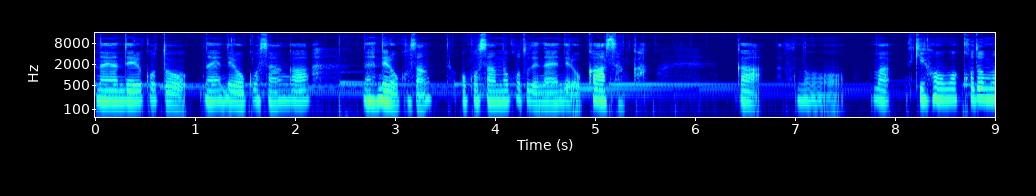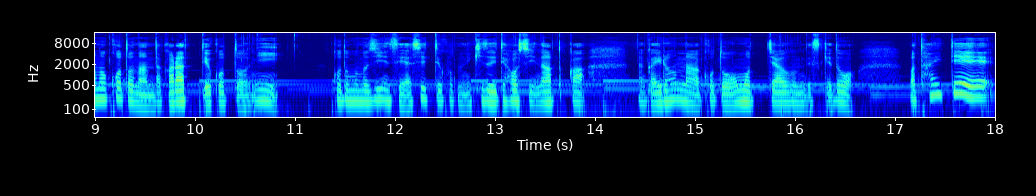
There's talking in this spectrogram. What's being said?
悩んでることを悩んでるお子さんが悩んでるお子さんお子さんのことで悩んでるお母さんかがそのまあ基本は子供のことなんだからっていうことに子供の人生やしっていうことに気づいてほしいなとかなんかいろんなことを思っちゃうんですけど、まあ、大抵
